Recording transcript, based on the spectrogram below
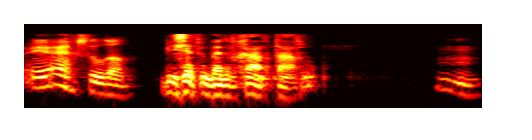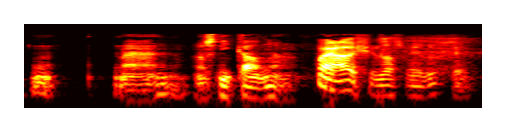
En je eigen stoel dan? Die zetten we bij de vergadertafel. Hmm. Hm. Nou, als het niet kan, nou. Nou ja, als je last van je rug krijgt.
